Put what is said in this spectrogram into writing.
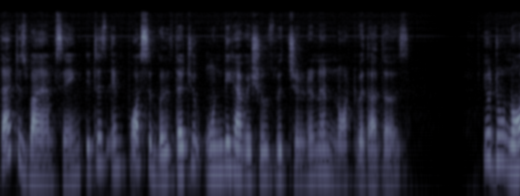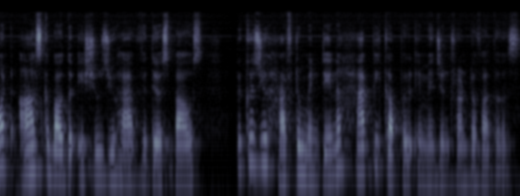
That is why I am saying it is impossible that you only have issues with children and not with others. You do not ask about the issues you have with your spouse because you have to maintain a happy couple image in front of others.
